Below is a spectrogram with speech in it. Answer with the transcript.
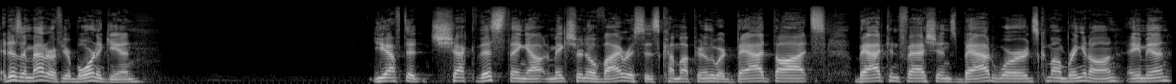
it doesn't matter if you're born again. You have to check this thing out and make sure no viruses come up here. In other words, bad thoughts, bad confessions, bad words. Come on, bring it on. Amen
